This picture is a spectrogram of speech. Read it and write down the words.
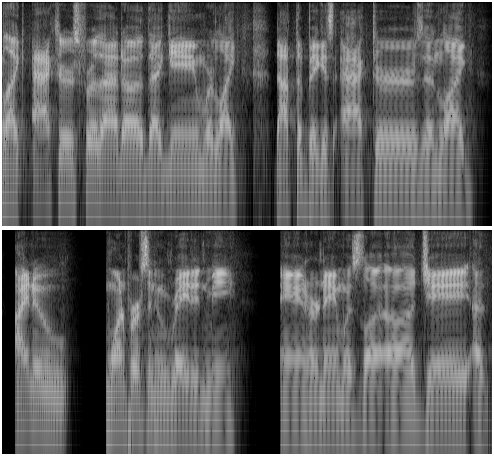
like actors for that uh that game were like not the biggest actors. And like I knew one person who rated me and her name was like uh Jay I'm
